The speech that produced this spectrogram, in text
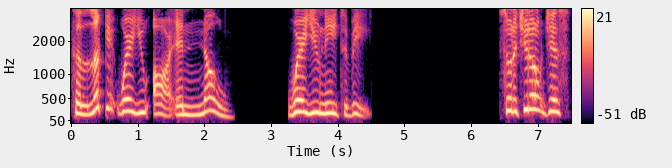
to look at where you are and know where you need to be. So that you don't just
